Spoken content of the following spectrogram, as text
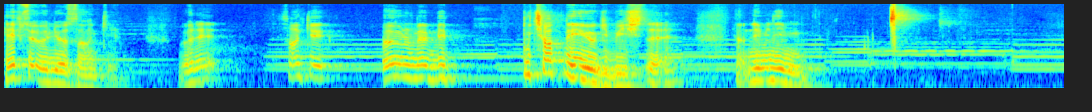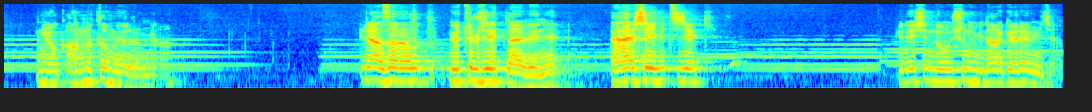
hepsi ölüyor sanki. Böyle sanki ömrüme bir bıçak değiyor gibi işte. Ya ne bileyim. Yok anlatamıyorum ya. Birazdan alıp götürecekler beni. Her şey bitecek. Güneşin doğuşunu bir daha göremeyeceğim.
